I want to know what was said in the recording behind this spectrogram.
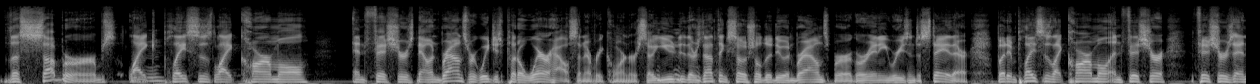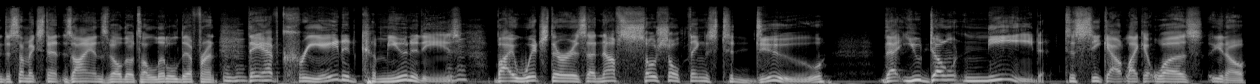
the suburbs, like mm-hmm. places like Carmel and Fishers. Now in Brownsburg, we just put a warehouse in every corner, so you there's nothing social to do in Brownsburg or any reason to stay there. But in places like Carmel and Fisher, Fishers, and to some extent Zionsville, though it's a little different, mm-hmm. they have created communities mm-hmm. by which there is enough social things to do that you don't need to seek out like it was, you know,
